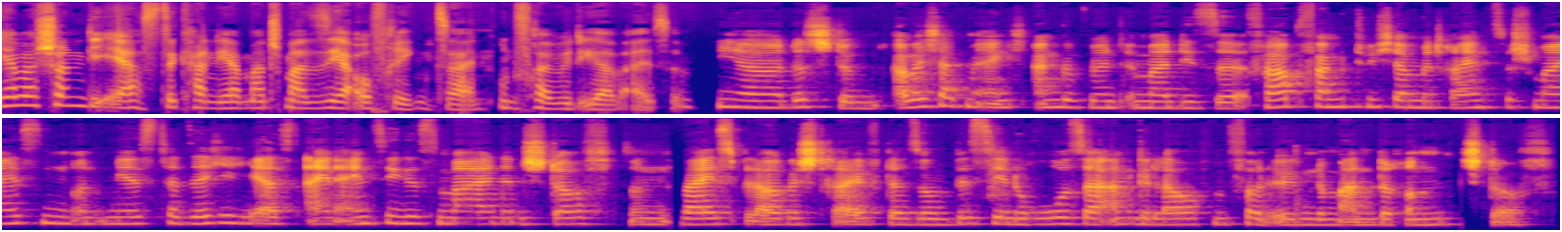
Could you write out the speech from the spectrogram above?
Ja, aber schon die erste kann ja manchmal sehr aufregend sein, unfreiwilligerweise. Ja, das stimmt. Aber ich habe mir eigentlich angewöhnt, immer diese Farbfangtücher mit reinzuschmeißen und mir ist tatsächlich erst ein einziges Mal ein Stoff, so ein weiß-blau gestreifter, so ein bisschen rosa angelaufen von irgendeinem anderen Stoff.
